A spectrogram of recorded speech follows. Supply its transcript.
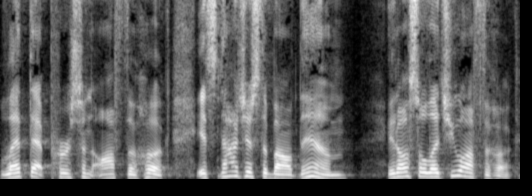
let that person off the hook. It's not just about them, it also lets you off the hook.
